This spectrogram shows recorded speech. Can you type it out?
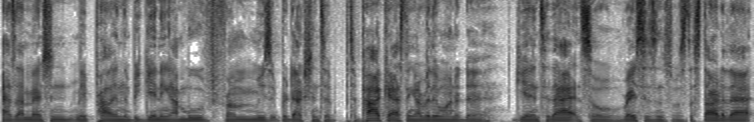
as I mentioned, probably in the beginning, I moved from music production to, to podcasting. I really wanted to get into that. And so Racisms was the start of that.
